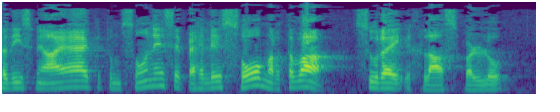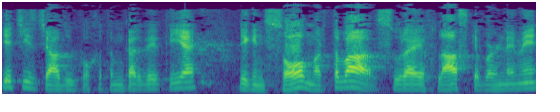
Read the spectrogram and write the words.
حدیث میں آیا ہے کہ تم سونے سے پہلے سو مرتبہ سورہ اخلاص پڑھ لو۔ یہ چیز جادو کو ختم کر دیتی ہے۔ لیکن سو مرتبہ سورہ اخلاص کے پڑھنے میں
